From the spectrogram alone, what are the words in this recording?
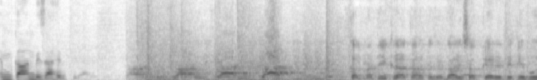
इम्कान भी ज़ाहिर किया है। कल मैं देख रहा था कि जरदारी साहब कह रहे थे कि वो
